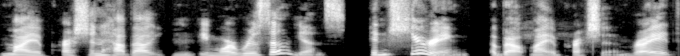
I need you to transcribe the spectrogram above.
my oppression, how about you be more resilient in hearing about my oppression? Right.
